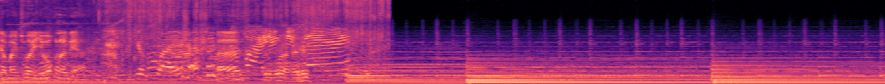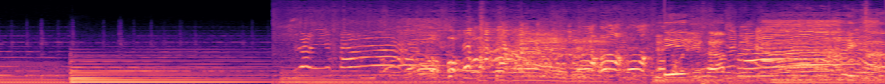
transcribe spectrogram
จะมาช่วยยกแล้วเนี่ยยกไหวค่ะไหวดีครับ สวัสดีครับ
